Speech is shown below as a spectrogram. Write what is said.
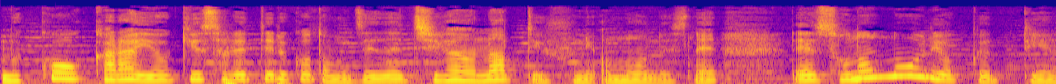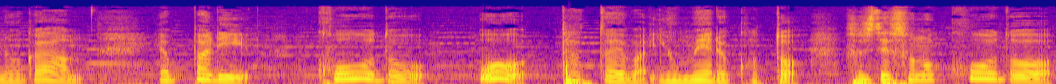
向こうから要求されてることも全然違うなっていうふうに思うんですね。でその能力っていうのがやっぱりコードを例えば読めることそしてそのコード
